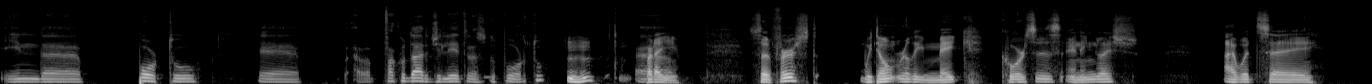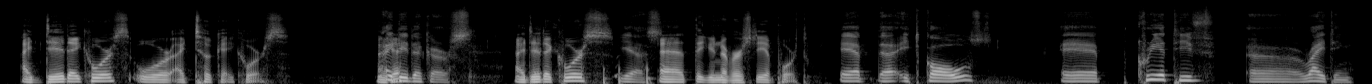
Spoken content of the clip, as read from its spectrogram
in the Porto. Uh, Faculdade de Letras do Porto. Mm-hmm. Uh, Peraí. So first, we don't really make courses in English. I would say I did a course or I took a course. I did a course. I did a course Yes. at the University of Porto. At, uh, it calls uh, creative uh, writing.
